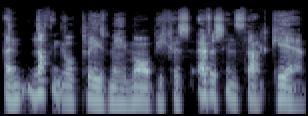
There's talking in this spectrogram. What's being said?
And nothing will please me more because ever since that game,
